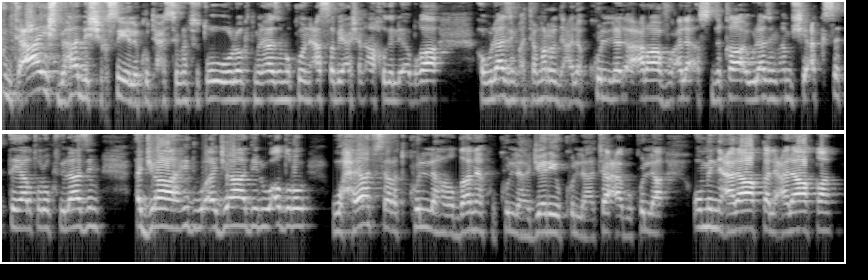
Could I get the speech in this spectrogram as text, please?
كنت عايش بهذه الشخصية اللي كنت أحس بنفسي طول الوقت لازم أكون عصبي عشان آخذ اللي أبغاه أو لازم أتمرد على كل الأعراف وعلى أصدقائي ولازم أمشي عكس التيار طول الوقت ولازم أجاهد وأجادل وأضرب وحياتي صارت كلها ضنك وكلها جري وكلها تعب وكلها ومن علاقة لعلاقة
